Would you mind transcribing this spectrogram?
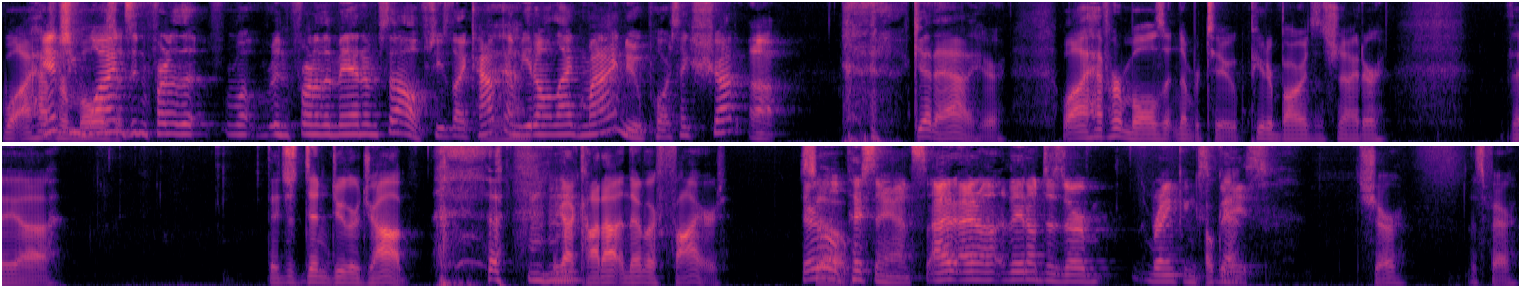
Well, I have and her she moles. whines in front of the in front of the man himself. She's like, "How come you don't like my Newport?" It's like, "Shut up." Get out of here. Well, I have her moles at number two. Peter Barnes and Schneider. They uh, they just didn't do their job. they got caught out, and then they're fired. They're So- little piss ants. I, I don't. They don't deserve ranking Okay. space. Sure, that's fair.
